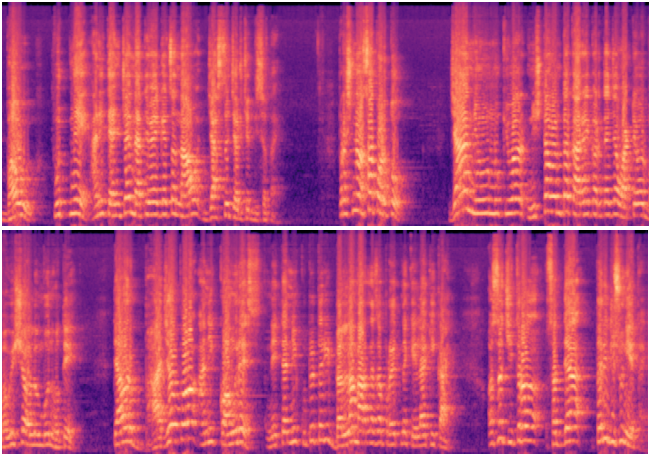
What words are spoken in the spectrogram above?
भाऊ पुतणे आणि त्यांच्या नातेवाईकाचं नाव जास्त चर्चेत दिसत आहे. प्रश्न असा पडतो ज्या निवडणुकीवर निष्ठावंत कार्यकर्त्याच्या वाटेवर भविष्य अवलंबून होते त्यावर भाजप आणि काँग्रेस नेत्यांनी कुठेतरी डल्ला मारण्याचा प्रयत्न केला की काय? असं चित्र सध्या तरी दिसून येत आहे.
